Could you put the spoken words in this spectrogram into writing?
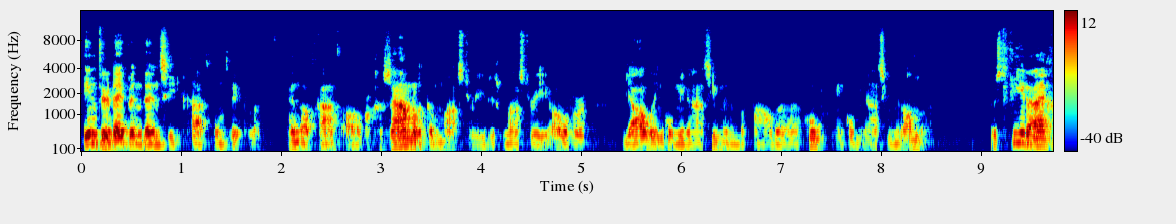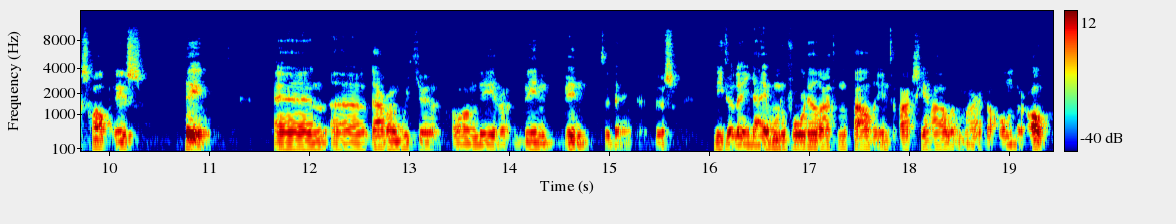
interdependentie gaat ontwikkelen. En dat gaat over gezamenlijke mastery. Dus mastery over jou in combinatie met een bepaalde groep, in combinatie met anderen. Dus de vierde eigenschap is deel. En uh, daarbij moet je gewoon leren win-win te denken. Dus niet alleen jij moet een voordeel uit een bepaalde interactie halen, maar de ander ook.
